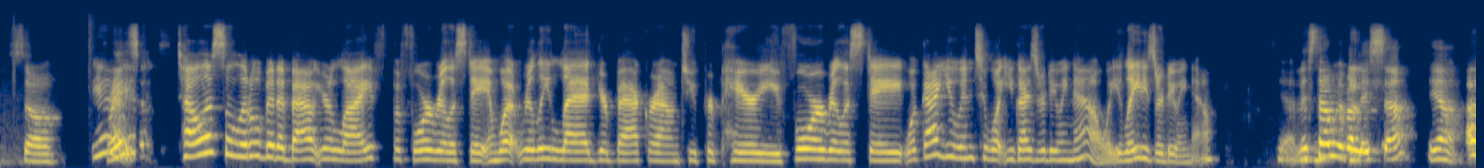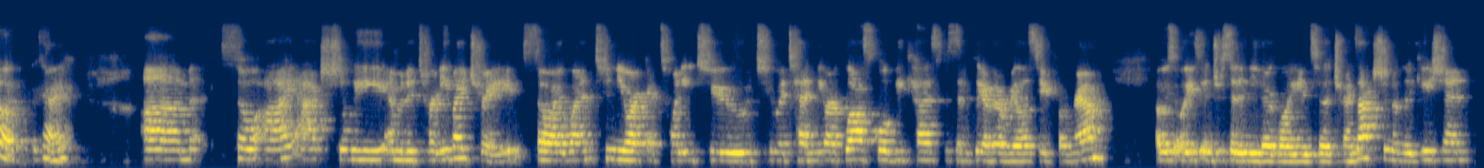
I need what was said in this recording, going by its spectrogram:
So yeah, great. So tell us a little bit about your life before real estate and what really led your background to prepare you for real estate. What got you into what you guys are doing now, what you ladies are doing now? Yeah, let's start with Alyssa. Yeah. Oh, okay. Um, so I actually am an attorney by trade. So I went to New York at 22 to attend New York Law School because specifically of their real estate program. I was always interested in either going into transaction or litigation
